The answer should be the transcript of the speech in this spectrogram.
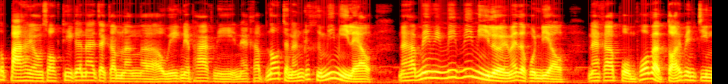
ก็ปาฮยองซอกที่ก็น่าจะกำลังเอาเวกในภาคนี้นะครับนอกจากนั้นก็คือไม่มีแล้วนะครับไม่มีไม่ไม่มีเลยแม้แต่คนเดียวนะครับผมเพราะแบบต่อให้เป็นจิน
